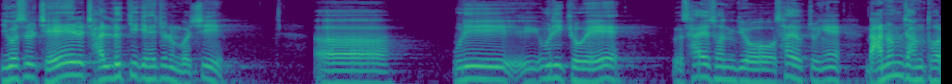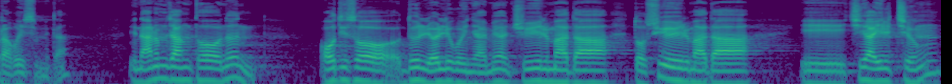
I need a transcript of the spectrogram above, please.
이것을 제일 잘 느끼게 해주는 것이 어, 우리 우리 교회의 그 사회선교 사역 중에 나눔 장터라고 있습니다. 이 나눔 장터는 어디서 늘 열리고 있냐면 주일마다 또 수요일마다 이 지하 1층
